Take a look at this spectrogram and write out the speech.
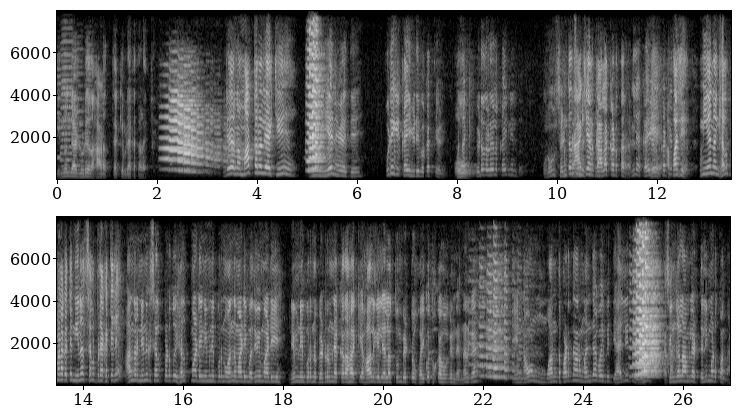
ಇನ್ನೊಂದೆರಡು ನುಡಿಯೋದು ಹಾಡು ತೆಕ್ಕೆ ಬಿಡಾಕತ್ತಾಳಕ್ಕೆ ಲೇ ನಮ್ಮ ಅಕ್ಕನಲ್ಲಿ ಆಕಿ. ಏನ್ ಹೇಳಿದ್ದಿ? ಹುಡುಗಿ ಕೈ ಹಿಡಿಬೇಕಂತ ಹೇಳಿ. ಹಿಡಿದಳಿಲ್ಲ ಕೈ ನಿಂದು. ಒಂದೊಂದು ಸೆಂಟೆನ್ಸ್ ಕಾಲ ಕಟ್ತಾರ? ಅಲ್ಲೇ ಕೈ ಕಟ್ಟಿ. ಅಪ್ಪಾಜಿ ನೀ ಏನ್ ನಂಗೆ ಹೆಲ್ಪ್ ಮಾಡಕತ್ತೆ? ನೀನ ಸೆಲ್ಫ್ ಬಿಡಕತ್ತಿಲ್ಲ ಅಂದ್ರೆ ನಿನಗೆ ಸೆಲ್ಫ್ ಪಡೆದು ಹೆಲ್ಪ್ ಮಾಡಿ ನಿಮ್ನಿಬ್ಬರನ್ನ ಒಂದ್ ಮಾಡಿ ಮದ್ವಿ ಮಾಡಿ ನಿಮ್ನಿಬ್ಬರನ್ನ ಬೆಡ್ರೂಮ್ ನ್ಯಾಗ ಕದ ಹಾಕಿ ಹಾಲ್ ಗಿಲ್ ಎಲ್ಲ ತುಂಬಿಟ್ಟು ಹೊಯ್ಕೋತ ಹೊಕ್ಕ ಹೋಗಂದೆ ನನಗ. ಈ ನಾವು ಒಂದ್ ಬಡದ್ನವ್ರ ಮಂದ್ಯಾಗ ಹೋಗಿ ಬಿದ್ದೆ ಅಲ್ಲಿ ಸಿಂಗಲ್ ಆಮ್ಲೆಟ್ ತಲಿ ಮಾಡ್ಕೊಂಡ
